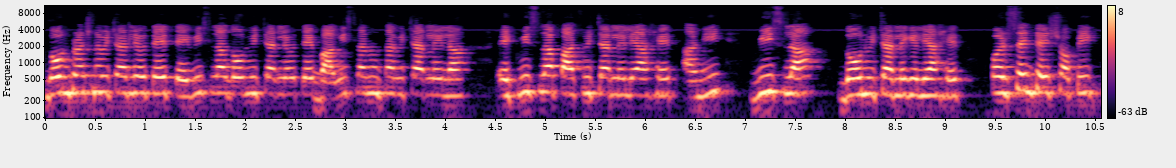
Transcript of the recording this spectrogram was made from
दोन प्रश्न विचारले होते तेवीसला दोन विचारले होते बावीसला नव्हता विचारलेला एकवीसला पाच विचारलेले आहेत आणि वीसला दोन विचारले गेले आहेत. पर्सेंटेज टॉपिक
